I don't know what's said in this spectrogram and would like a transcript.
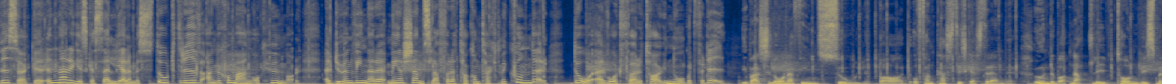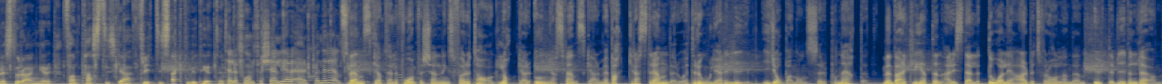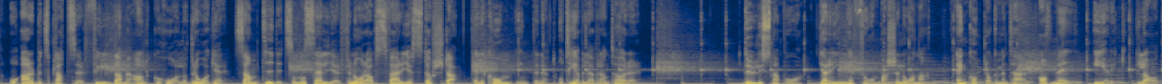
Vi söker energiska säljare med stort driv, engagemang och humor. Är du en vinnare med en känsla för att ta kontakt med kunder? Då är vårt företag något för dig. I Barcelona finns sol, bad och fantastiska stränder. Underbart nattliv, tonvis med restauranger, fantastiska fritidsaktiviteter. Telefonförsäljare är generellt... Svenska telefonförsäljningsföretag lockar unga svenskar med vackra stränder och ett roligare liv i jobbannonser på nätet. Men verkligheten är istället dåliga arbetsförhållanden, utebliven lön och arbetsplatser fyllda med alkohol och droger. Samtidigt som de säljer för några av Sveriges största telekom, internet och tv-leverantörer. Du lyssnar på Jag ringer från Barcelona, en kort dokumentär av mig, Erik Glad.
